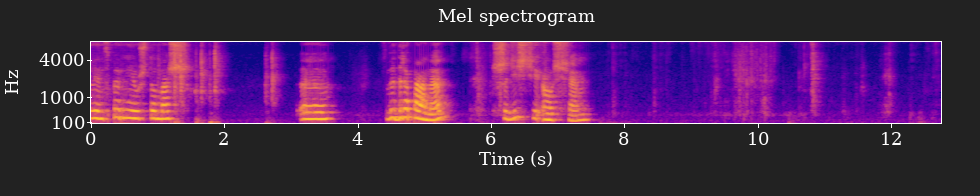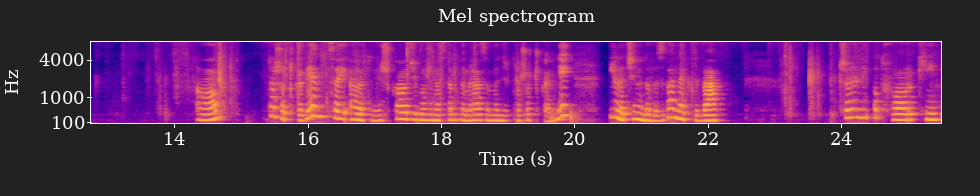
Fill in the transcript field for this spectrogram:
więc pewnie już to masz e, wydrapane. 38. O, troszeczkę więcej, ale to nie szkodzi. Może następnym razem będzie troszeczkę mniej. I lecimy do wyzwanek 2, czyli potworki.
